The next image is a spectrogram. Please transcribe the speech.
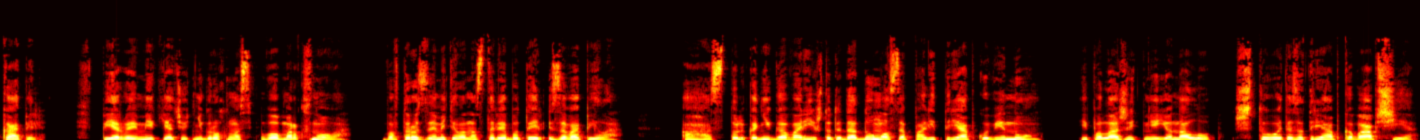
капель. В первый миг я чуть не грохнулась в обморок снова. Во второй заметила на столе бутыль и завопила. «А, столько не говори, что ты додумался полить тряпку вином и положить мне ее на лоб. Что это за тряпка вообще?»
